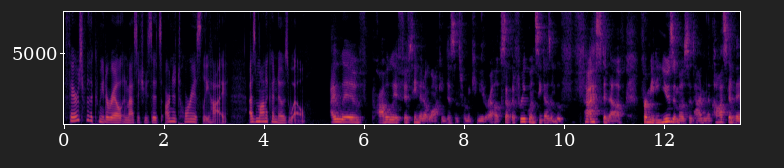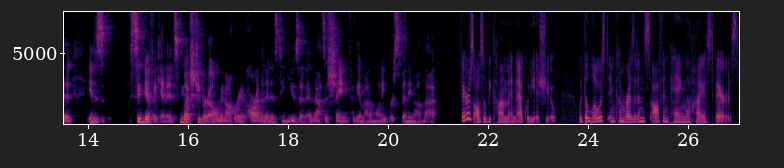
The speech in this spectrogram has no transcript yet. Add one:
Fares for the commuter rail in Massachusetts are notoriously high, as Monica knows well. I live probably a 15 minute walking distance from a commuter rail, except the frequency doesn't move fast enough for me to use it most of the time. And the cost of it is significant. It's much cheaper to own and operate a car than it is to use it. And that's a shame for the amount of money we're spending on that. Fares also become an equity issue, with the lowest income residents often paying the highest fares.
